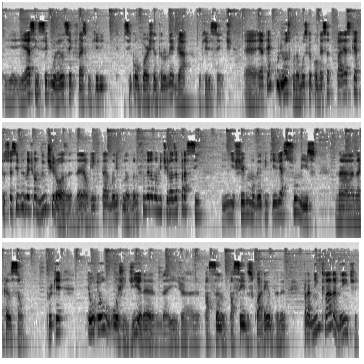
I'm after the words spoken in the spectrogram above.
E, e essa insegurança é que faz com que ele se comporte tentando negar o que ele sente. É, é, até curioso quando a música começa, parece que a pessoa é simplesmente uma mentirosa, né? Alguém que está manipulando, mas no fundo ela é uma mentirosa para si. E chega um momento em que ele assume isso na, na canção. Porque eu, eu, hoje em dia, né, daí já passando, passei dos 40, né, para mim claramente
